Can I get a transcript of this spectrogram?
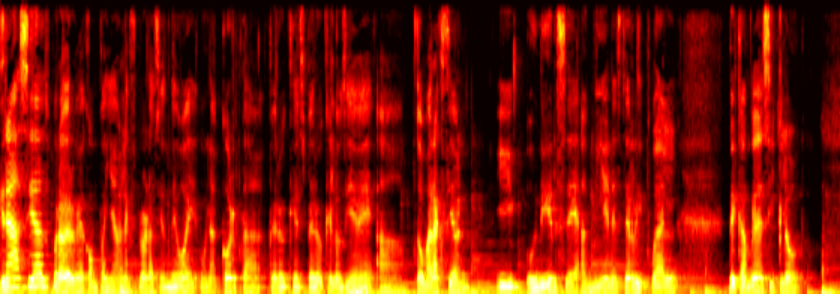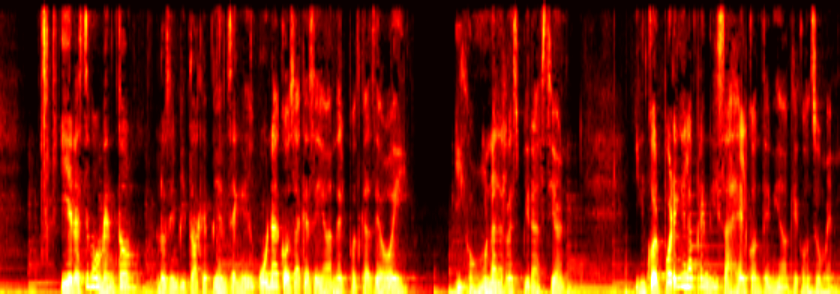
Gracias por haberme acompañado en la exploración de hoy, una corta, pero que espero que los lleve a tomar acción y unirse a mí en este ritual de cambio de ciclo y en este momento los invito a que piensen en una cosa que se llevan del podcast de hoy y con una respiración incorporen el aprendizaje del contenido que consumen.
